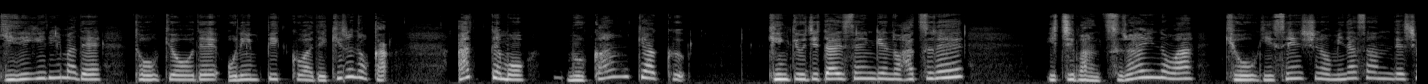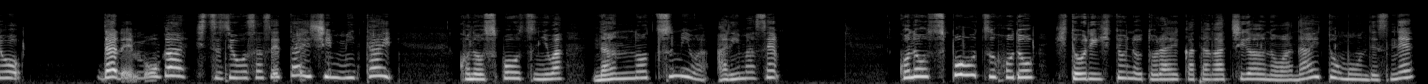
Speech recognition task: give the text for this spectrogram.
ギリギリまで東京でオリンピックはできるのか、あっても無観客、緊急事態宣言の発令、一番辛いのは競技選手の皆さんでしょう。誰もが出場させたいし見たい。このスポーツには何の罪はありません。このスポーツほど一人一人の捉え方が違うのはないと思うんですね。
